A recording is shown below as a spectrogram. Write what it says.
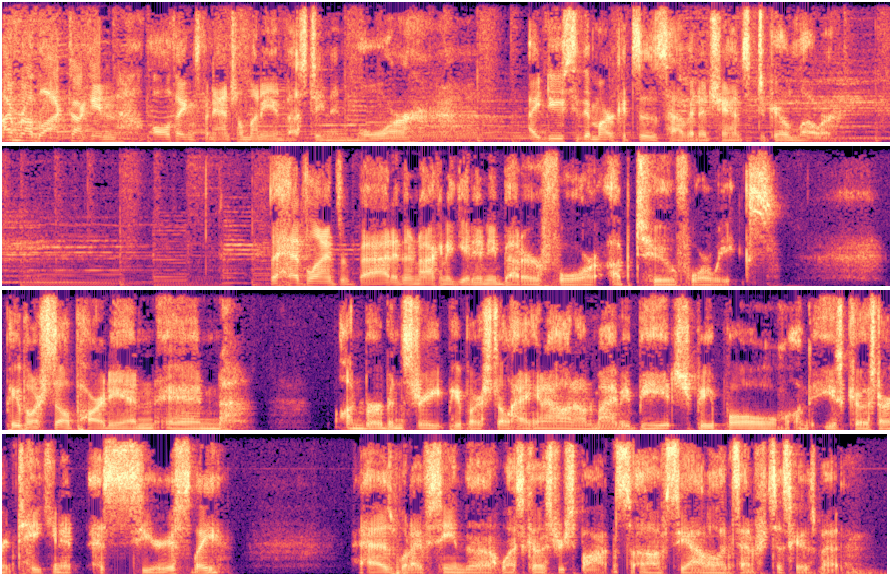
I'm Rob Black, talking all things financial, money, investing, and more. I do see the markets as having a chance to go lower. The headlines are bad, and they're not going to get any better for up to four weeks. People are still partying in on Bourbon Street. People are still hanging out on Miami Beach. People on the East Coast aren't taking it as seriously as what I've seen the West Coast response of Seattle and San Francisco has been.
